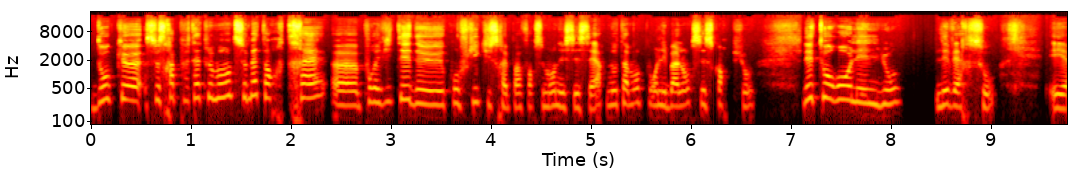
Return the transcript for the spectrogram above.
Donc, euh, ce sera peut-être le moment de se mettre en retrait pour éviter des conflits qui seraient pas forcément nécessaires, notamment pour les balances et scorpions, les taureaux, les lions, les versos, et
